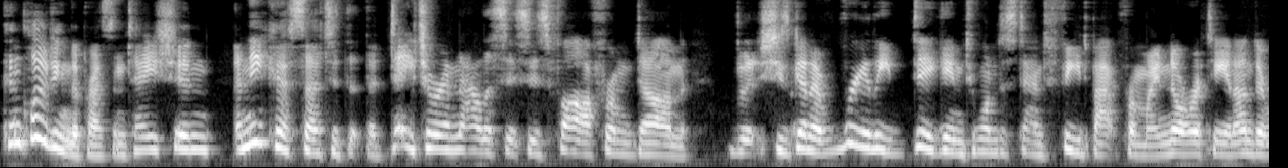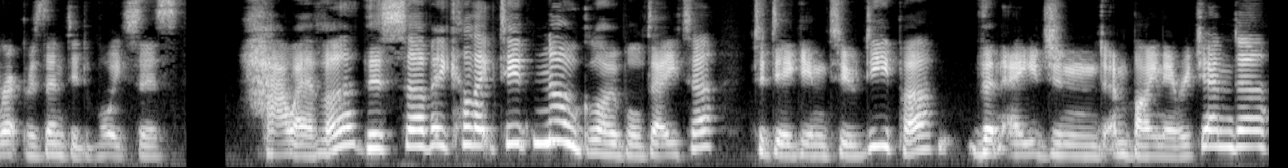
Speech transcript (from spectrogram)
Concluding the presentation, Anika asserted that the data analysis is far from done, but she's going to really dig in to understand feedback from minority and underrepresented voices. However, this survey collected no global data, to dig into deeper than age and, and binary gender.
